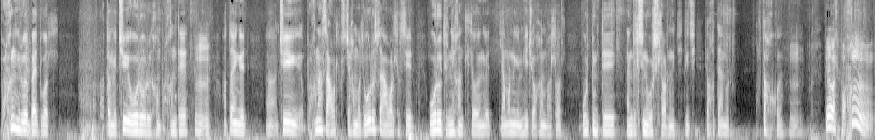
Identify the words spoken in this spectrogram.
бурхан хэрвээ байдаг бол одоо ингээд чи өөр өөрийнхөө бурхан те. Одоо ингээд чи бурханаас аврал хүсэж байгаа юм бол өөрөөсөө аврал хүсээд өөрөө тэрнийхэн төлөө ингээд ямар нэг юм хийж явах юм бол үр дүнтэй амьдрал чинь өөрчлөлт орно гэж итгэж явахд амар дуртай байхгүй юу? Би бол бурхан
